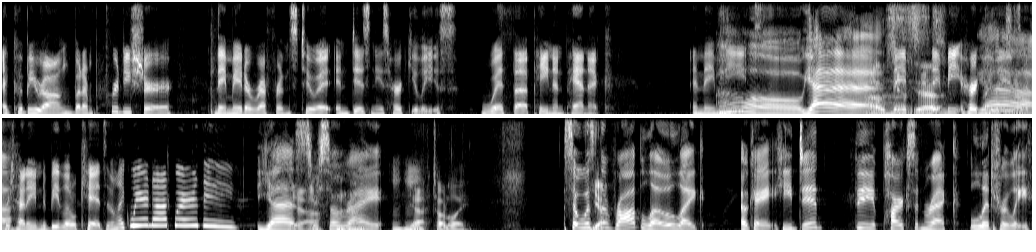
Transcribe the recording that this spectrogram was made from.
I could be wrong, but I'm pretty sure they made a reference to it in Disney's Hercules with uh, Pain and Panic, and they meet. Oh, yeah. Oh, They, Yeah. they meet Hercules Yeah. pretending to be little kids, and they're like, "We're not worthy." yes, Yeah. you're so right. yeah totally So was Yeah. the Rob Lowe like okay, he did the Parks and Rec literally.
